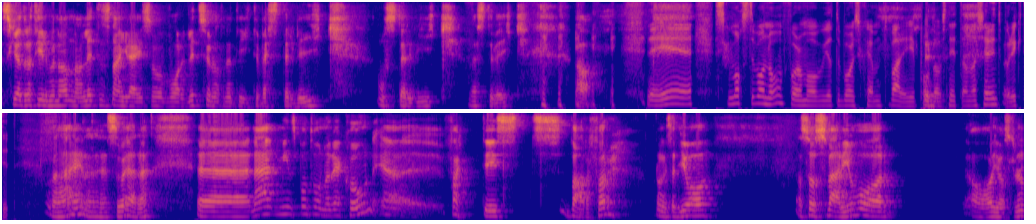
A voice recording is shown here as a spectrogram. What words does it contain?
ska jag dra till med en annan liten sån här grej så var det lite synd att han inte gick till Västervik. Ostervik, Västervik. Ja. det är, måste vara någon form av Göteborgs skämt varje poddavsnitt, annars är det inte på riktigt. Nej, nej så är det. Uh, nej, min spontana reaktion är faktiskt varför. På något sätt. Jag, alltså Sverige har, ja, jag skulle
